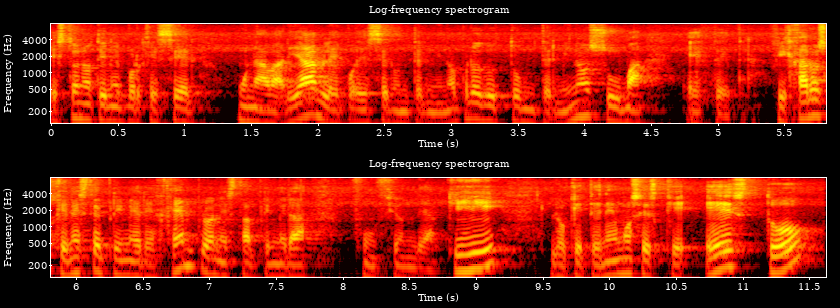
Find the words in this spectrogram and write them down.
esto no tiene por qué ser una variable, puede ser un término producto, un término suma, etc. Fijaros que en este primer ejemplo, en esta primera función de aquí, lo que tenemos es que esto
